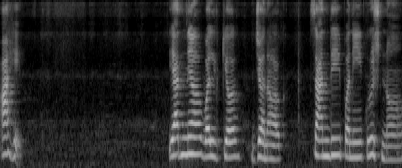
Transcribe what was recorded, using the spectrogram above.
आहेत. याज्ञवल्क्य जनक सांदीपनी कृष्ण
